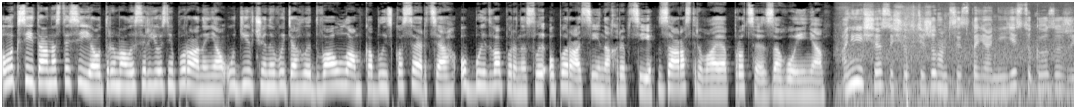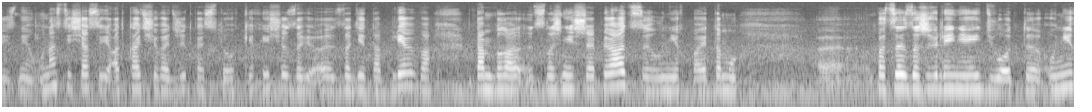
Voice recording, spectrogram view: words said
Олексій та Анастасія отримали серйозні поранення. У дівчини витягли два уламка близько серця. Обидва перенесли операції на хребці. Зараз триває процес загоєння. Они сейчас еще в тяжелом состоянии, есть угроза жизни. У нас сейчас и откачивает жидкость с легких, еще зави- э, задета плева. Там была сложнейшая операция у них, поэтому э, процесс заживления идет. У них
